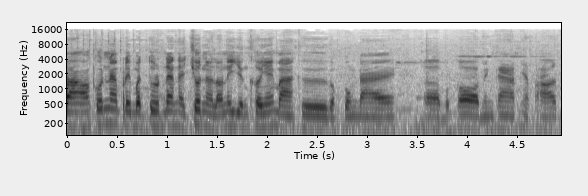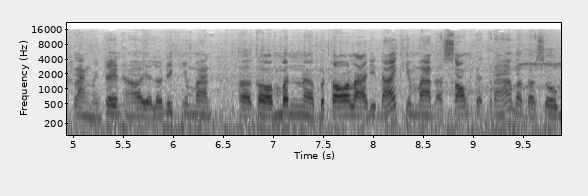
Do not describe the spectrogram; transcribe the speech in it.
បាទអរគុណណាប្រិបត្តិទូរទស្សន៍ជនឥឡូវនេះយើងឃើញហើយបាទគឺកំពុងតែបកមានការភ្ញាក់ផ្អើលខ្លាំងមែនទែនហើយឥឡូវនេះខ្ញុំបាទក៏មិនបន្តឡាយទៀតដែរខ្ញុំបាទសំភត្រាបាទក៏សូម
